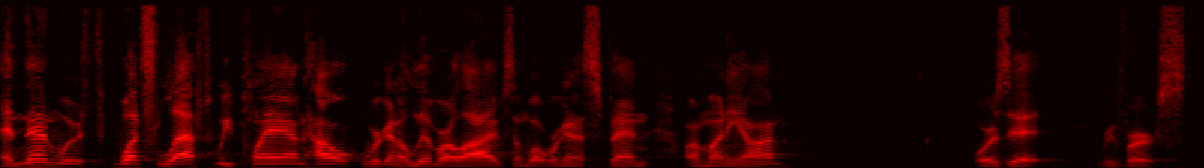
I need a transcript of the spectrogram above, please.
And then with what's left, we plan how we're going to live our lives and what we're going to spend our money on? Or is it reversed?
